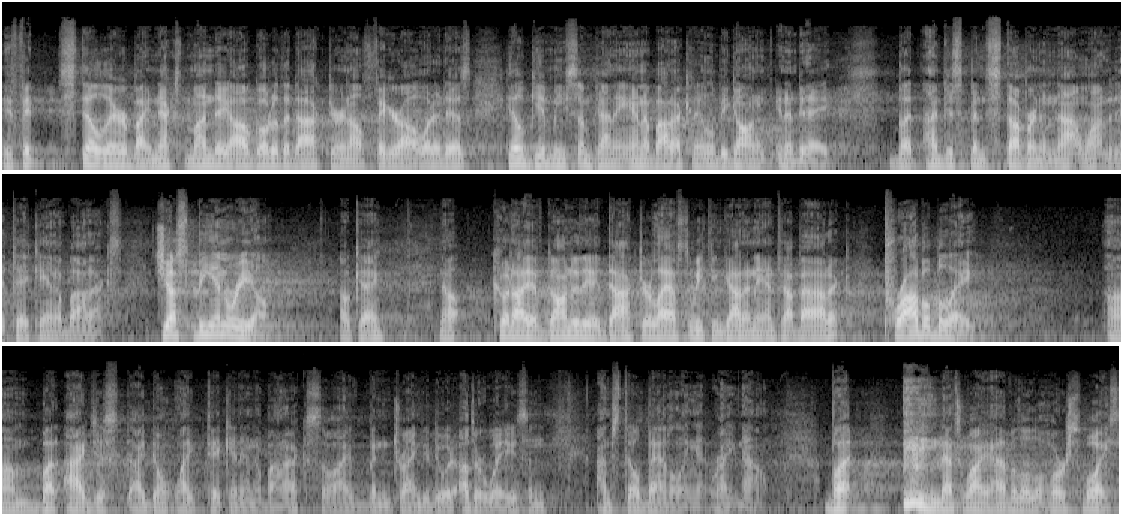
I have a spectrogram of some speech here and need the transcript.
if it's still there by next Monday, I'll go to the doctor and I'll figure out what it is. He'll give me some kind of antibiotic and it'll be gone in a day. But I've just been stubborn and not wanting to take antibiotics. Just being real, okay? Now, could I have gone to the doctor last week and got an antibiotic? Probably. Um, but I just, I don't like taking antibiotics, so I've been trying to do it other ways, and I'm still battling it right now. But that's why I have a little hoarse voice.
